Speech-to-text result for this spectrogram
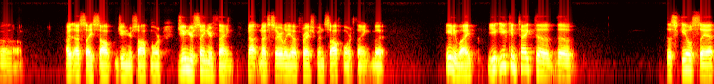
a I, I, say soft junior sophomore, junior senior thing, not necessarily a freshman sophomore thing. But anyway, you you can take the the the skill set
